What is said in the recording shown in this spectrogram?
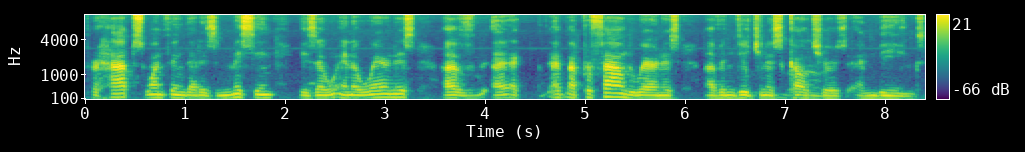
perhaps one thing that is missing is a, an awareness of a, a, a, profound awareness of indigenous mm. cultures and beings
